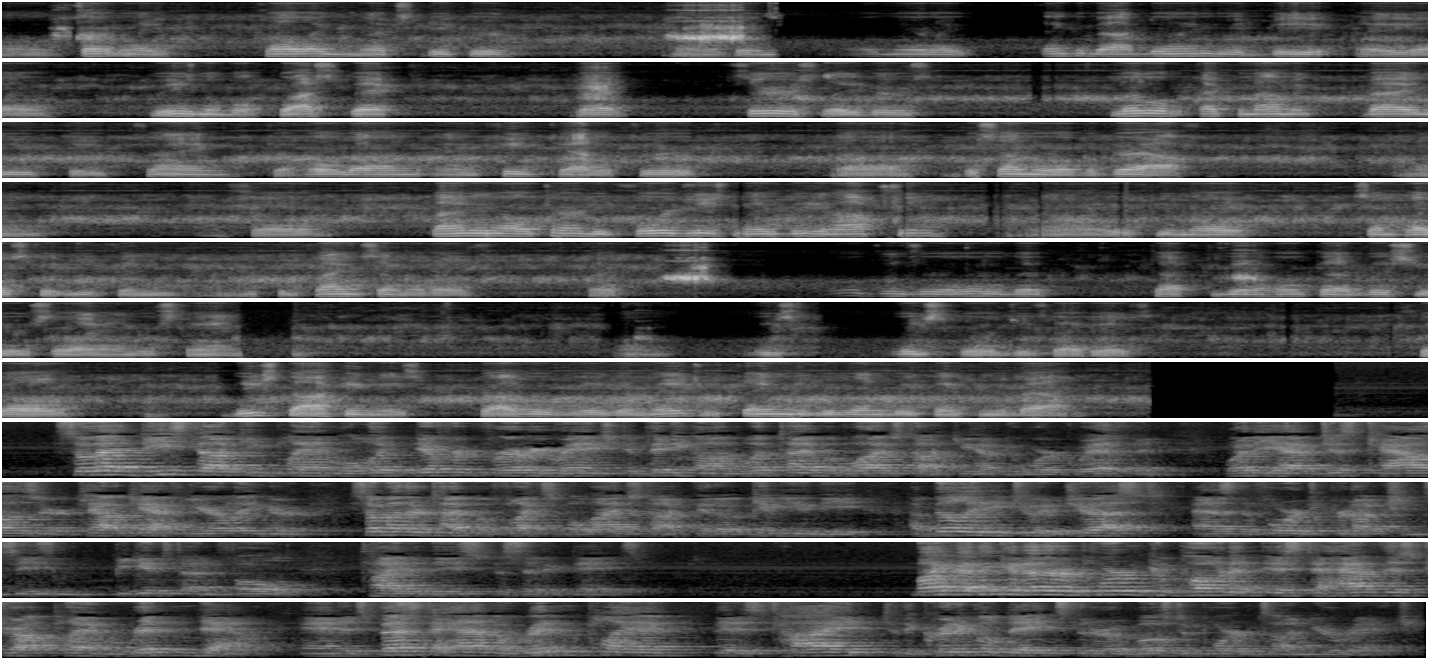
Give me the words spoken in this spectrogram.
Uh, certainly culling much deeper uh, than ordinarily think about doing would be a uh, reasonable prospect but seriously there's little economic value to trying to hold on and feed cattle through uh, the summer of a drought. Um, so finding alternative forages may be an option uh, if you know someplace that you can you can find some of those. But forages are a little bit tough to get a hold of this year, so I understand. Um, leased, leased forages, that is. So destocking is probably the major thing that you're going to be thinking about. So that destocking plan will look different for every ranch depending on what type of livestock you have to work with and whether you have just cows or cow-calf yearling or some other type of flexible livestock that will give you the ability to adjust as the forage production season begins to unfold tied to these specific dates. Mike, I think another important component is to have this drought plan written down. And it's best to have a written plan that is tied to the critical dates that are of most importance on your ranch.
